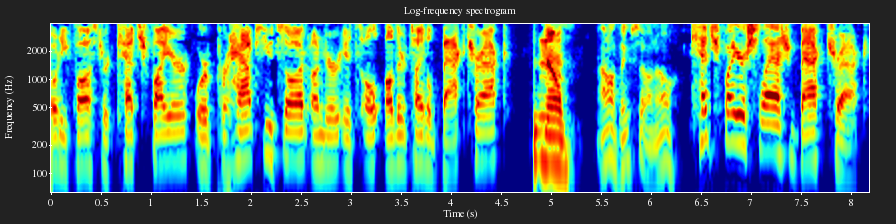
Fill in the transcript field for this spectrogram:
Jodie Foster, Catch Fire? Or perhaps you saw it under its other title, Backtrack? No. I don't think so, no. Catch Fire slash Backtrack.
